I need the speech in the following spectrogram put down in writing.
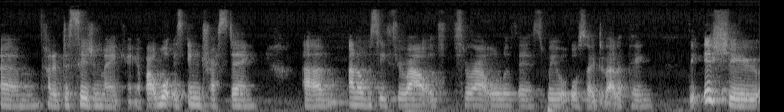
um, kind of decision making about what is interesting. Um, and obviously, throughout throughout all of this, we were also developing the issue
